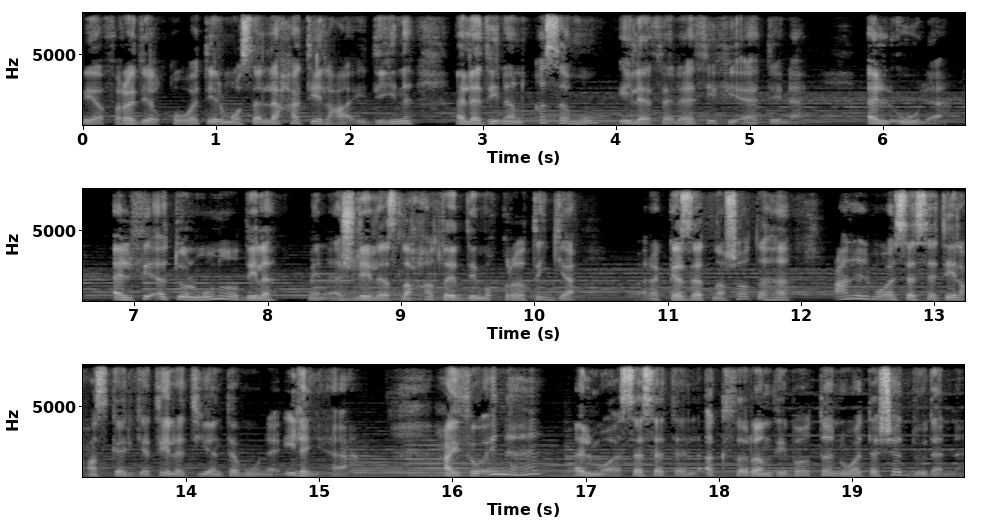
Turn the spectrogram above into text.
بأفراد القوات المسلحة العائدين الذين انقسموا إلى ثلاث فئات. الأولى الفئة المناضلة من أجل الإصلاحات الديمقراطية وركزت نشاطها على المؤسسات العسكرية التي ينتمون إليها حيث إنها المؤسسة الأكثر انضباطا وتشددا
